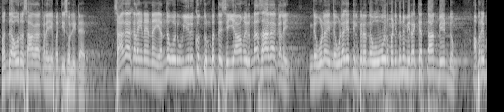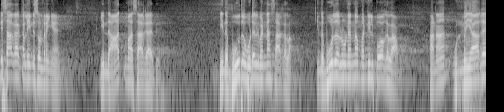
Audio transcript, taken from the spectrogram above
வந்து அவரும் சாகா கலையை பற்றி சொல்லிட்டார். சாகா கலைன்னா என்ன? எந்த ஒரு உயிருக்கும் துன்பத்தை செய்யாமல் இருந்தால் சாகா கலை. இந்த உல இந்த உலகத்தில் பிறந்த ஒவ்வொரு மனிதனும் இறக்கத்தான் வேண்டும். அப்புறம் எப்படி சாகா கலைன்னு சொல்கிறீங்க இந்த ஆத்மா சாகாது. இந்த பூத உடல் வேணால் சாகலாம். இந்த பூர்தலுடன்னா மண்ணில் போகலாம். ஆனால் உண்மையாக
